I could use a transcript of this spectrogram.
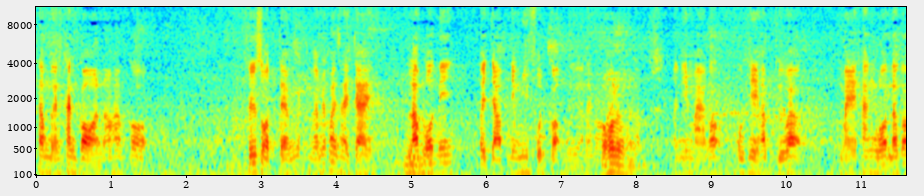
ถ้าเหมือนคันก่อนนะครับก็ ซื้อสดแต่ไม่เหมือนไม่ค่อยใส่ใจรับรถนี้ไปจับยังมีฝุ่นเกาะมืออะไรประอ๋มาอณเหรอนี้คครัรับบอันนี้มาก็โอเคครับ ถือว่าใหม่ทั้งรถแล้วก็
